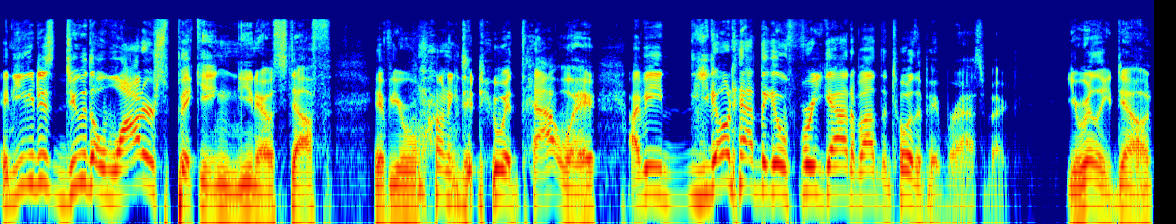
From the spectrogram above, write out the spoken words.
and you can just do the water spicking, you know, stuff if you're wanting to do it that way. I mean, you don't have to go freak out about the toilet paper aspect. You really don't.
